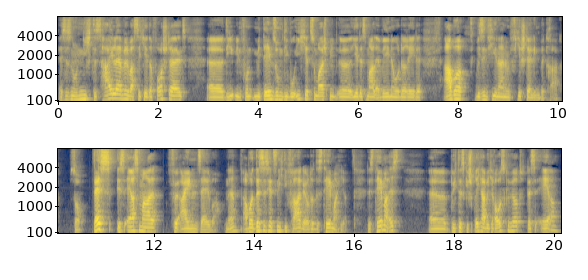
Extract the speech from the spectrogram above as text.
Es ist noch nicht das High Level, was sich jeder vorstellt äh, die mit den Summen, die wo ich jetzt zum Beispiel äh, jedes Mal erwähne oder rede. Aber wir sind hier in einem vierstelligen Betrag. So, das ist erstmal für einen selber. Ne? Aber das ist jetzt nicht die Frage oder das Thema hier. Das Thema ist, äh, durch das Gespräch habe ich rausgehört, dass er,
